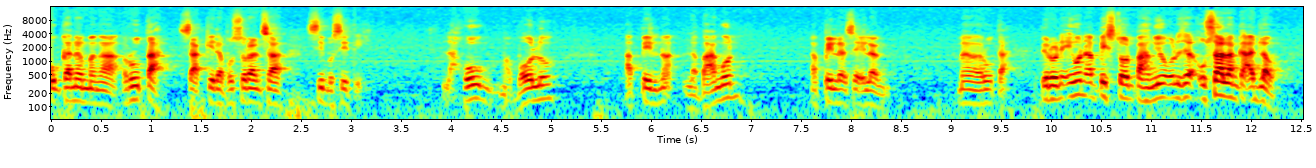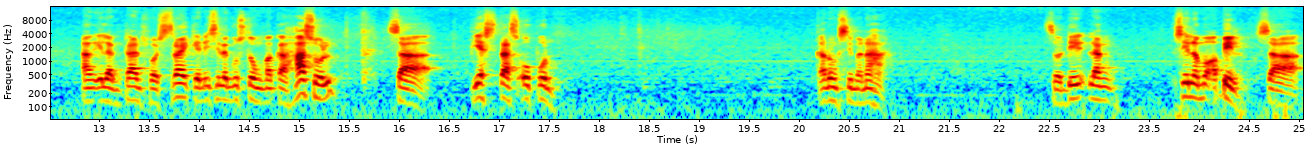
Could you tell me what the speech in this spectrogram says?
ug kanang mga ruta sa kinapusuran sa Cebu City. Lahog, Mabolo, apil na Labangon, apil na sa ilang mga ruta. Pero niingon ang Piston pahangyo usa lang kaadlaw ang ilang transport strike kaya sila gustong makahasol sa Piestas Open karong simanaha. So di lang sila mo apil sa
